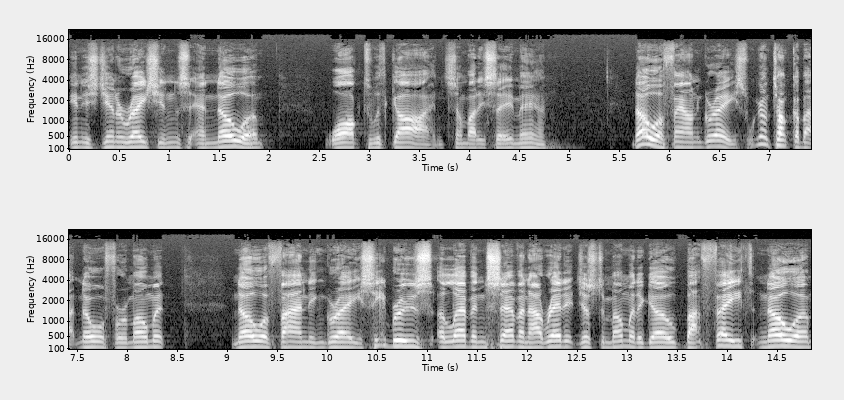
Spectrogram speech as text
in his generations, and Noah walked with God. Somebody say, Amen. Noah found grace. We're going to talk about Noah for a moment. Noah finding grace. Hebrews 11 7, I read it just a moment ago. By faith, Noah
